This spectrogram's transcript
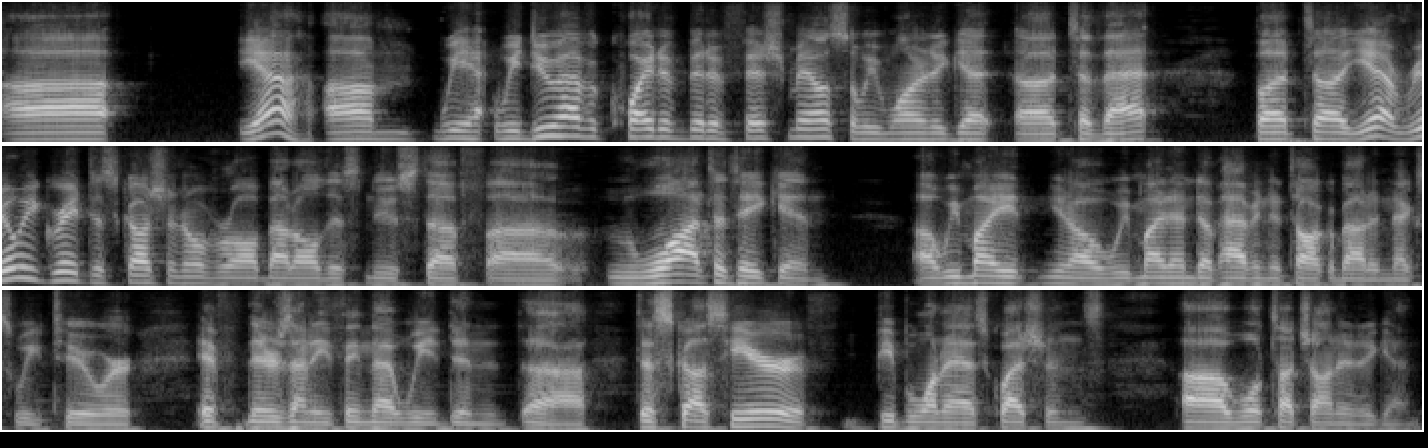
Uh, yeah, um, we we do have a, quite a bit of fish mail, so we wanted to get uh, to that. But uh, yeah, really great discussion overall about all this new stuff. Uh, a lot to take in. Uh, we might, you know, we might end up having to talk about it next week too, or if there's anything that we didn't uh, discuss here, if people want to ask questions, uh, we'll touch on it again.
